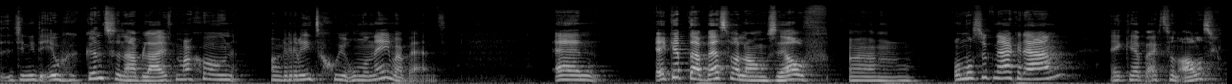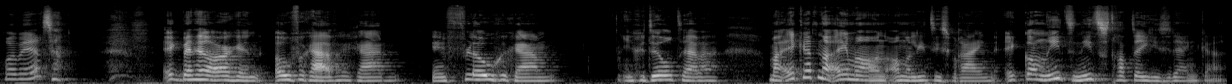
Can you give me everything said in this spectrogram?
dat je niet de eeuwige kunstenaar blijft, maar gewoon een reet goede ondernemer bent. En ik heb daar best wel lang zelf um, onderzoek naar gedaan. Ik heb echt van alles geprobeerd. ik ben heel erg in overgave gegaan, in flow gegaan, in geduld hebben. Maar ik heb nou eenmaal een analytisch brein. Ik kan niet, niet strategisch denken.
